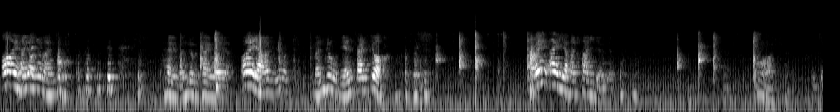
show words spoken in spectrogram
哎呀，又是门柱。太 门柱太威了！哎呀，你这个门柱连三救。哎，哎呀，还差一点点。哇塞！哦！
